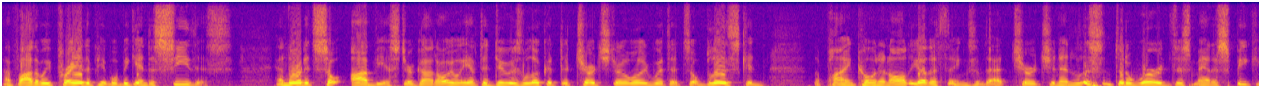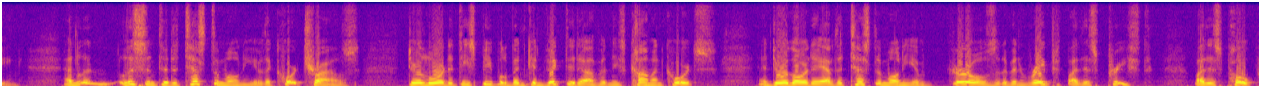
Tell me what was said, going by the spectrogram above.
And Father, we pray that people begin to see this. And Lord, it's so obvious, dear God. All we have to do is look at the church, dear Lord, with its obelisk and the pine cone and all the other things of that church, and then listen to the words this man is speaking. And li- listen to the testimony of the court trials, dear Lord, that these people have been convicted of in these common courts. And dear Lord, they have the testimony of girls that have been raped by this priest, by this pope.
